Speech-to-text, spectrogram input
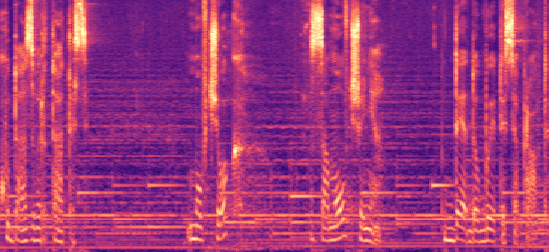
куди звертатись? Мовчок, замовчення, де добитися правди.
